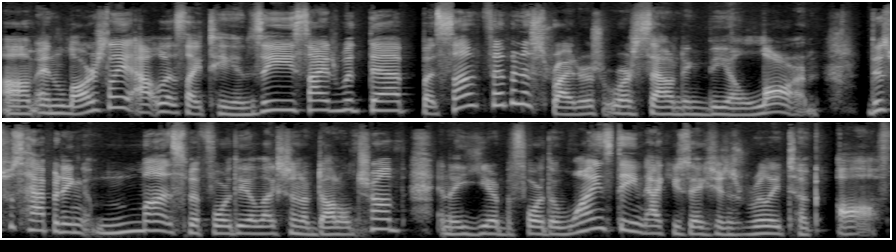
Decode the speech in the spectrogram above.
Um, and largely outlets like TMZ sided with Depp, but some feminist writers were sounding the alarm. This was happening months before the election of Donald Trump and a year before the Weinstein accusations really took off.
